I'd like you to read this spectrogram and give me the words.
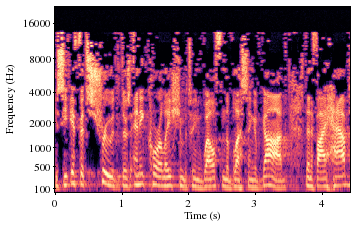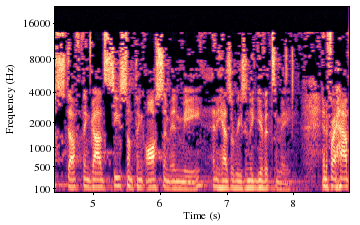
You see, if it's true that there's any correlation between wealth and the blessing of God, then if I have stuff, then God sees something awesome in me and He has a reason to give it to me. And if I have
